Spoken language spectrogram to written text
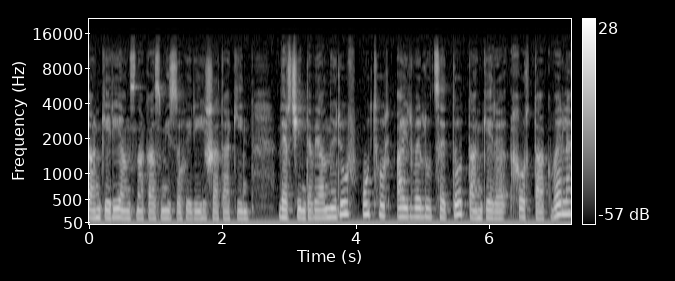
տանկերի անձնակազմի զոհերի հիշատակին։ Վերջին տվյալներով 8 օր այրվելուց հետո տանկերը խորտակվել է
